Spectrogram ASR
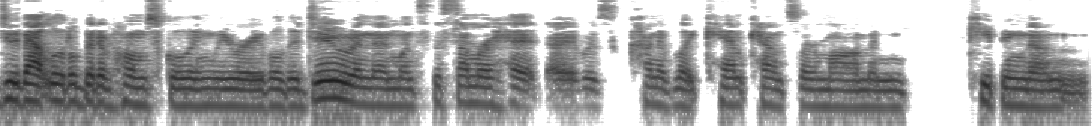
do that little bit of homeschooling we were able to do and then once the summer hit i was kind of like camp counselor mom and keeping them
